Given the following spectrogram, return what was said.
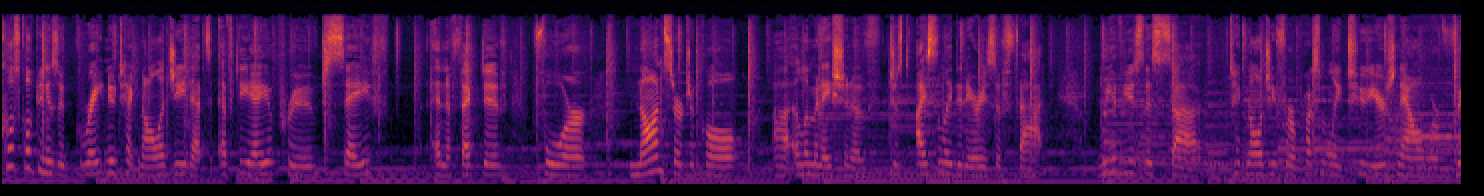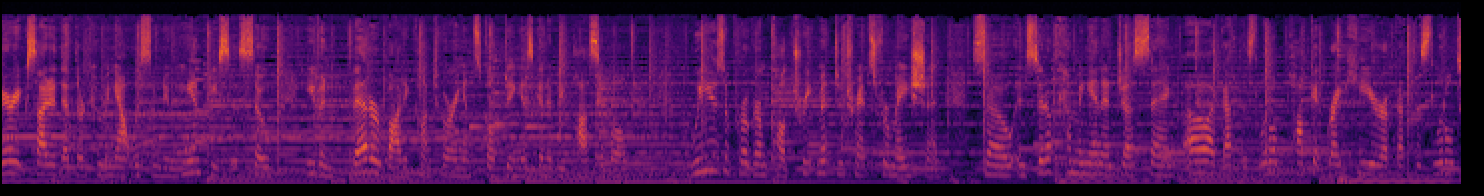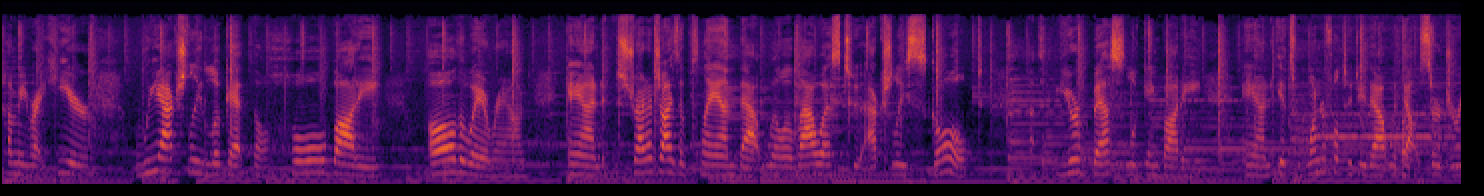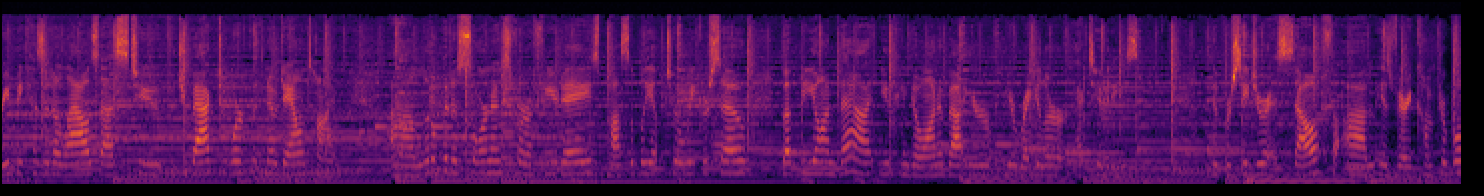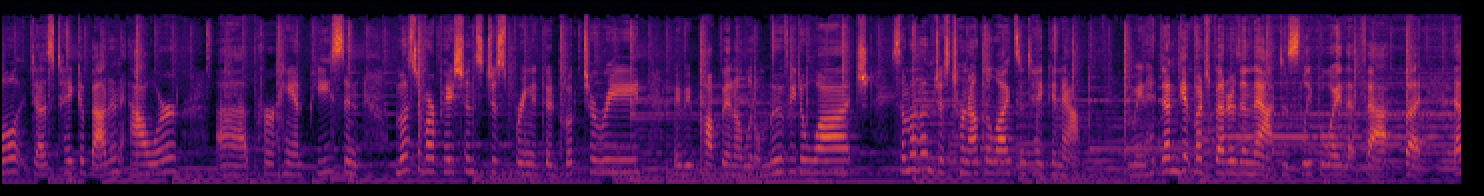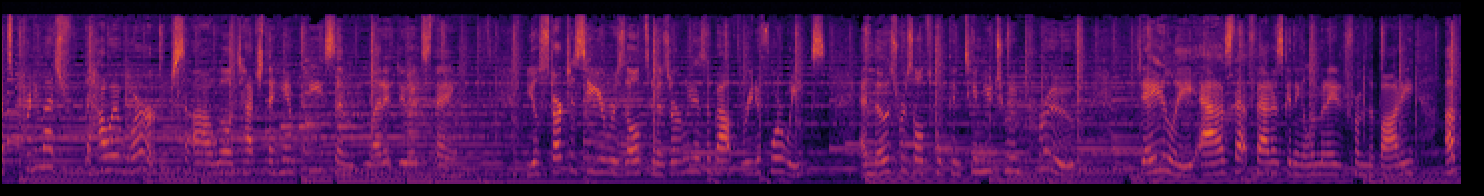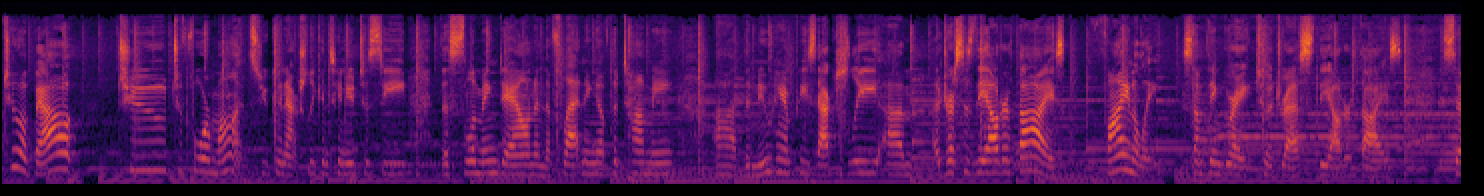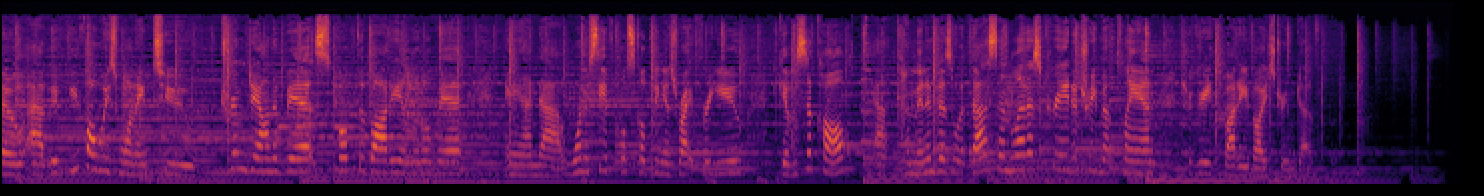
Cool Sculpting is a great new technology that's FDA approved, safe, and effective for non-surgical uh, elimination of just isolated areas of fat. We have used this uh, technology for approximately two years now, and we're very excited that they're coming out with some new hand pieces, so even better body contouring and sculpting is going to be possible. We use a program called Treatment to Transformation. So instead of coming in and just saying, oh, I've got this little pocket right here, I've got this little tummy right here, we actually look at the whole body all the way around and strategize a plan that will allow us to actually sculpt uh, your best looking body. And it's wonderful to do that without surgery because it allows us to put you back to work with no downtime. A little bit of soreness for a few days, possibly up to a week or so, but beyond that, you can go on about your, your regular activities. The procedure itself um, is very comfortable. It does take about an hour uh, per hand piece, and most of our patients just bring a good book to read, maybe pop in a little movie to watch. Some of them just turn out the lights and take a nap. I mean, it doesn't get much better than that to sleep away that fat, but that's pretty much how it works. Uh, we'll attach the handpiece and let it do its thing. You'll start to see your results in as early as about three to four weeks, and those results will continue to improve daily as that fat is getting eliminated from the body up to about two to four months. You can actually continue to see the slimming down and the flattening of the tummy. Uh, the new handpiece actually um, addresses the outer thighs finally something great to address the outer thighs. So uh, if you've always wanted to trim down a bit, sculpt the body a little bit, and uh, want to see if Cool Sculpting is right for you, give us a call, uh, come in and visit with us, and let us create a treatment plan to create the body you've always dreamed of.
